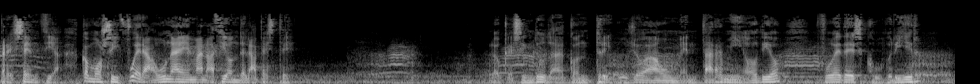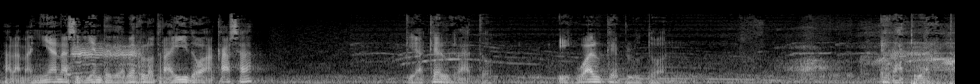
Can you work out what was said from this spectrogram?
presencia, como si fuera una emanación de la peste. Lo que sin duda contribuyó a aumentar mi odio fue descubrir, a la mañana siguiente de haberlo traído a casa, que aquel gato, igual que Plutón, era tuerto.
